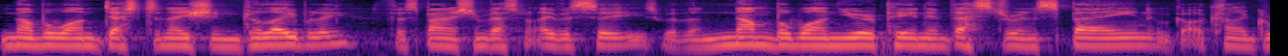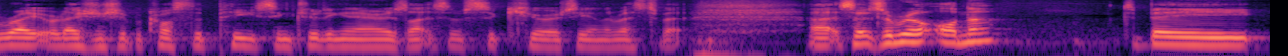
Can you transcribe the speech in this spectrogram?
number one destination globally for Spanish investment overseas. We're the number one European investor in Spain. We've got a kind of great relationship across the piece, including in areas like sort of security and the rest of it. Uh, so it's a real honour to be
